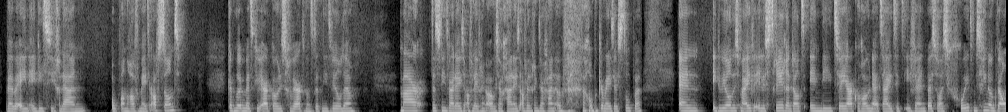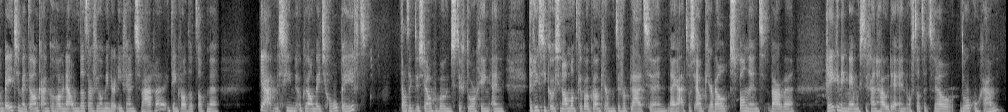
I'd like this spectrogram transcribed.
We hebben één editie gedaan op anderhalve meter afstand. Ik heb nooit met QR-codes gewerkt, omdat ik dat niet wilde. Maar dat is niet waar deze aflevering over zou gaan. Deze aflevering zou gaan over waarom ik ermee zou stoppen. En ik wil dus maar even illustreren dat in die twee jaar coronatijd het event best wel is gegroeid. Misschien ook wel een beetje met dank aan corona, omdat er veel minder events waren. Ik denk wel dat dat me ja, misschien ook wel een beetje geholpen heeft. Dat ik dus wel gewoon stug doorging en de risico's nam, want ik heb ook wel een keer moeten verplaatsen. En nou ja, het was elke keer wel spannend waar we rekening mee moesten gaan houden en of dat het wel door kon gaan.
